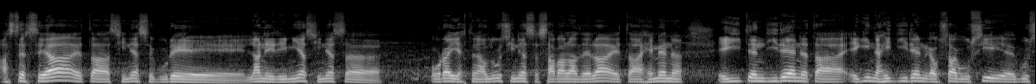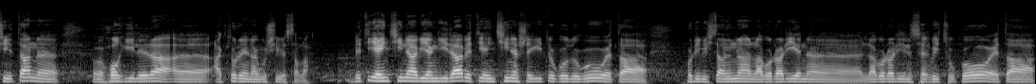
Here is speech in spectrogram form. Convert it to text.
azterzea eta zinez gure lan erimia, zinez orai erten aldu, zinez zabala dela eta hemen egiten diren eta egin nahi diren gauza guzi, guzietan hor gilera aktore nagusi bezala. Beti haintzina abian gira, beti haintzina segituko dugu eta hori biztadena laborarien, laborarien zerbitzuko eta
